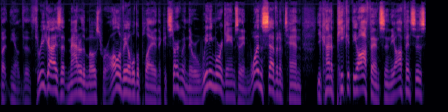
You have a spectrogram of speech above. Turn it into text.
but you know the three guys that matter the most were all available to play and they could start them and they were winning more games they won seven of ten. You kind of peek at the offense and the offense is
